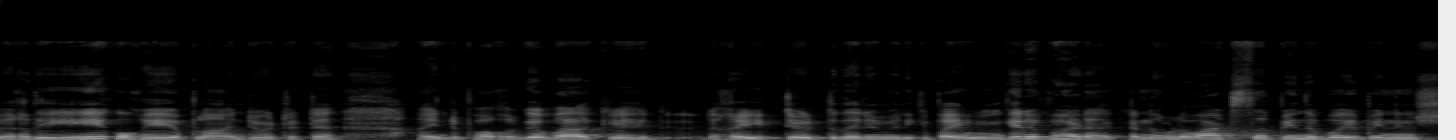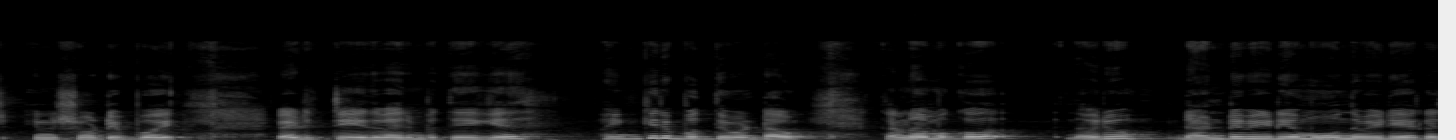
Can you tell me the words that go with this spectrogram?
വെറുതെ കുറേ പ്ലാന്റ് വിട്ടിട്ട് അതിന്റെ പുറകെ ബാക്കി റേറ്റ് ഇട്ട് തരുമ്പോൾ എനിക്ക് ഭയങ്കര പാടാണ് കാരണം നമ്മൾ വാട്സാപ്പിൽ നിന്ന് പോയി പിന്നെ ഇൻഷോട്ടിൽ പോയി എഡിറ്റ് ചെയ്ത് വരുമ്പോഴത്തേക്ക് ഭയങ്കര ബുദ്ധിമുട്ടാവും. കാരണം നമുക്ക് ഒരു രണ്ട് വീഡിയോ മൂന്ന് വീഡിയോ ഒക്കെ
